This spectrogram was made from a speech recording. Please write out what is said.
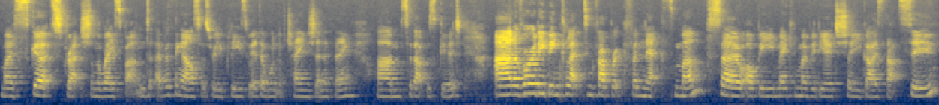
my skirt stretched on the waistband. Everything else I was really pleased with. I wouldn't have changed anything. Um, so that was good. And I've already been collecting fabric for next month. So I'll be making my video to show you guys that soon.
